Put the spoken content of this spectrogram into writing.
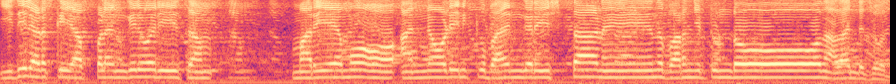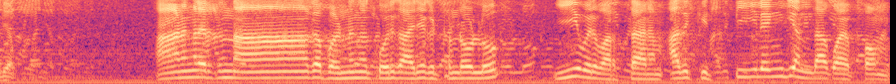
ഇതിലിടക്ക് എപ്പോഴെങ്കിലും ഒരു ഈസം മറിയമോ അന്നോട് എനിക്ക് ഭയങ്കര ഇഷ്ടാണ് എന്ന് പറഞ്ഞിട്ടുണ്ടോ എന്ന് അതെന്റെ ചോദ്യം. ആണുങ്ങളെടുത്ത് നിന്ന് ആകെ പെണ്ണുങ്ങൾക്ക് ഒരു കാര്യം കിട്ടണ്ടുള്ളൂ. ഈ ഒരു വർത്താനം അത് കിട്ടിയില്ലെങ്കിൽ എന്താ കുഴപ്പം?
